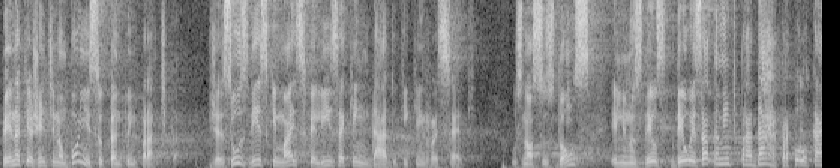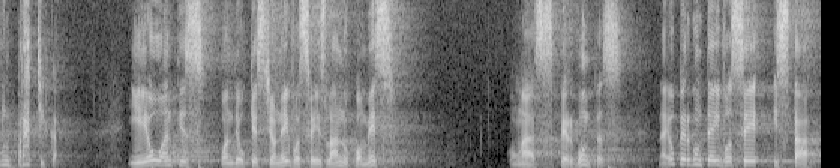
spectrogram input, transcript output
Pena que a gente não põe isso tanto em prática. Jesus diz que mais feliz é quem dá do que quem recebe. Os nossos dons, Ele nos deu, deu exatamente para dar, para colocar em prática. E eu, antes, quando eu questionei vocês lá no começo, com as perguntas, né, eu perguntei: você está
